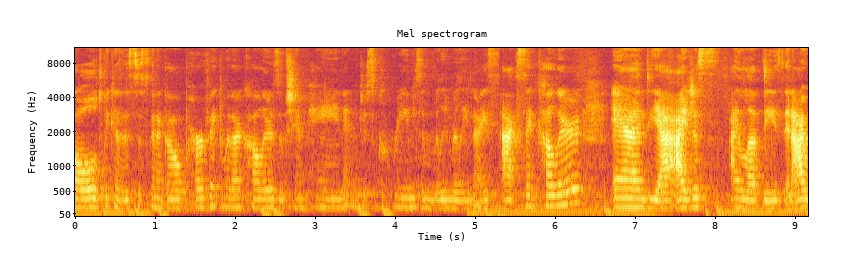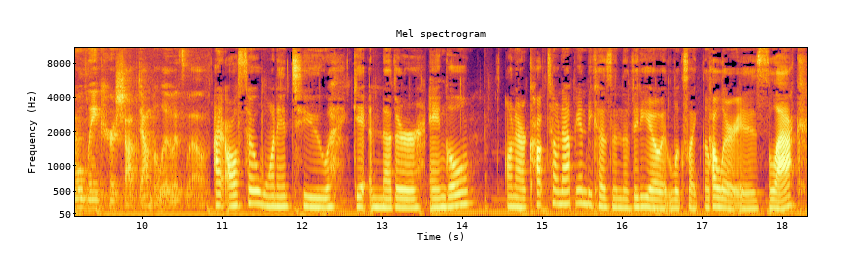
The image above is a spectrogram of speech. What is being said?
gold because it's just gonna go perfect with our colors of champagne and just cream some really, really nice accent color. And yeah, I just, I love these and I will link her shop down below as well. I also wanted to get another angle on our cocktail napkin because in the video it looks like the color is black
